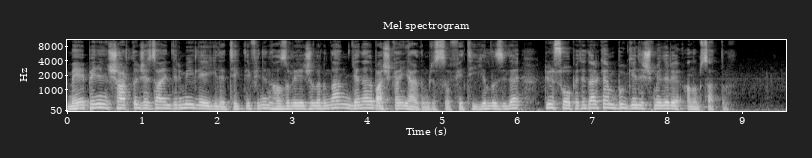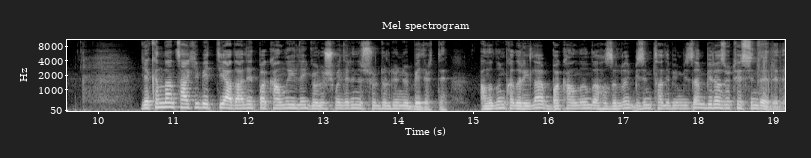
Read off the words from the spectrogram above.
MHP'nin şartlı ceza indirimi ile ilgili teklifinin hazırlayıcılarından Genel Başkan Yardımcısı Fethi Yıldız ile dün sohbet ederken bu gelişmeleri anımsattım. Yakından takip ettiği Adalet Bakanlığı ile görüşmelerini sürdürdüğünü belirtti. Anladığım kadarıyla bakanlığın da hazırlığı bizim talebimizden biraz ötesinde dedi.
